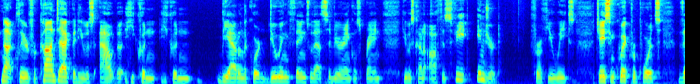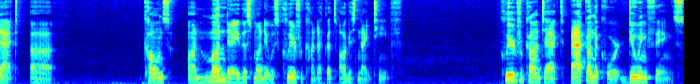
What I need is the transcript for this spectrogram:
not cleared for contact, that he was out. He couldn't he couldn't be out on the court doing things with that severe ankle sprain. He was kind of off his feet, injured for a few weeks. Jason Quick reports that uh, Collins on Monday, this Monday, was cleared for contact. That's August 19th. Cleared for contact, back on the court, doing things.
